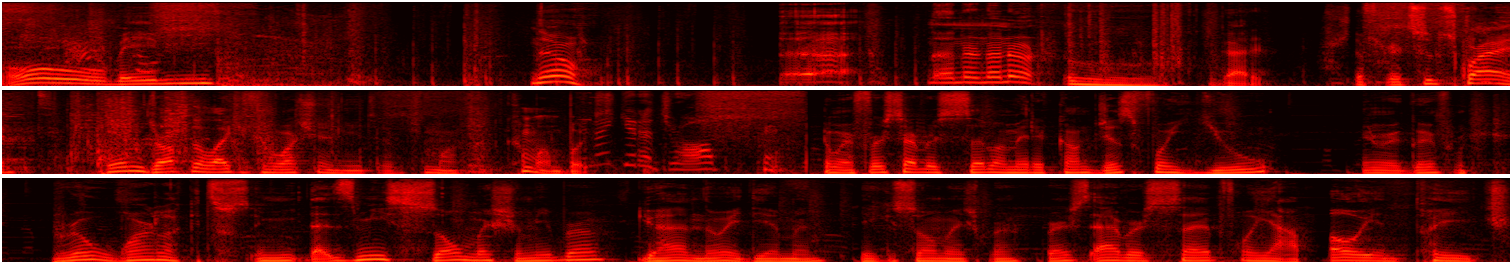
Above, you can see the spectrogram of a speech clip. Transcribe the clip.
Oh, baby. No. Uh, no, no, no, no. Ooh, got it. Don't forget to subscribe and drop the like if you're watching on YouTube. Come on. Come on, boys. Can I get a drop? And my first ever sub, I made an account just for you. And we're going from... Bro, Warlock, it's, that's me so much to me, bro. You have no idea, man. Thank you so much, bro. First ever sub for your boy in Twitch.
